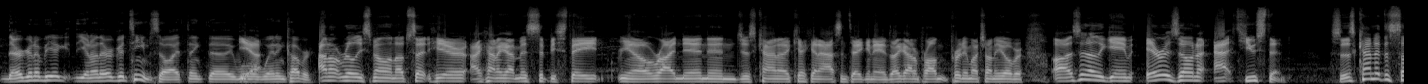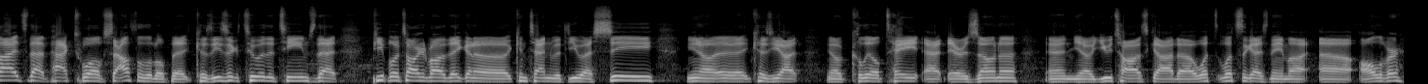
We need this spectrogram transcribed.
they're gonna be a, you know they're a good team. So I think they will Yeah. win and cover. I don't really smell an upset here. I kind of got Mississippi State, you know, riding in and just kind of kicking ass and taking names. I got them problem pretty much on the over. Uh, this is another game, Arizona at Houston. So this kind of decides that Pac-12 South a little bit because these are two of the teams that people are talking about. Are they going to contend with USC? You know, because you got you know Khalil Tate at Arizona, and you know Utah's got uh, what's what's the guy's name? Uh, uh, Oliver.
